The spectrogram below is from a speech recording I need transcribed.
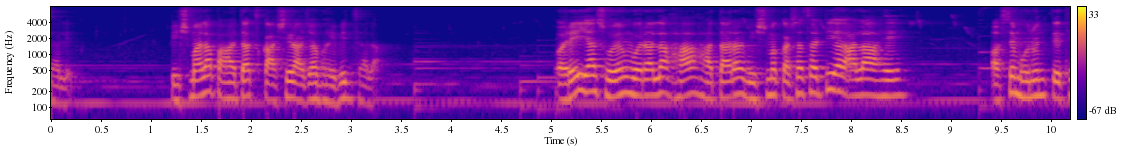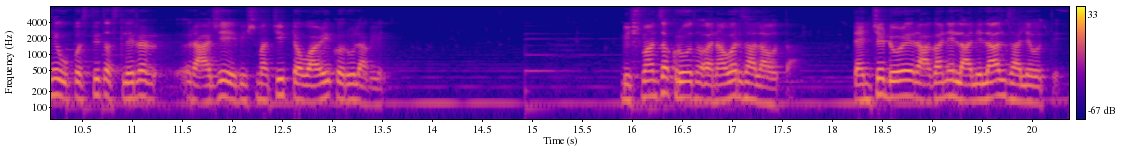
झाले. भीष्माला पाहताच काशीराजा भयभीत झाला. अरे या स्वयंवराला हा हातारा भीष्म कशासाठी आला आहे? असे म्हणून तेथे उपस्थित असलेले राजे भीष्माची टवाळी करू लागले. भीष्मांचा क्रोध अनावर झाला होता. त्यांचे डोळे रागाने लालीलाल झाले होते.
